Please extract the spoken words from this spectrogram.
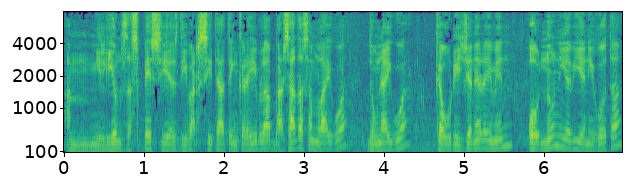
amb milions d'espècies, diversitat increïble, basades en l'aigua, d'una aigua que originàriament o no n'hi havia ni gota,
